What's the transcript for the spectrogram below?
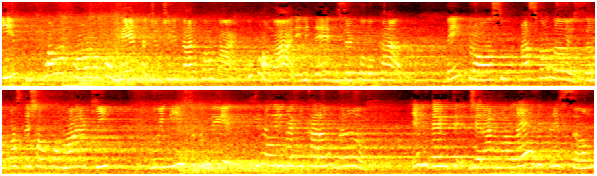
E qual a forma correta de utilizar o palmar? O palmar, ele deve ser colocado bem próximo às falanges. Eu não posso deixar o palmar aqui no início do dedo, senão ele vai ficar andando. Ele deve ter, gerar uma leve pressão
